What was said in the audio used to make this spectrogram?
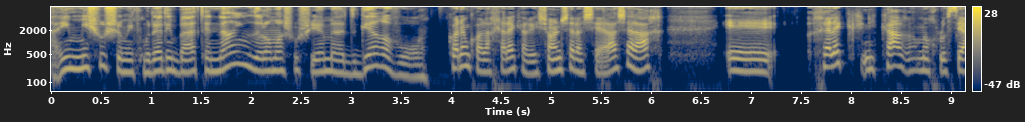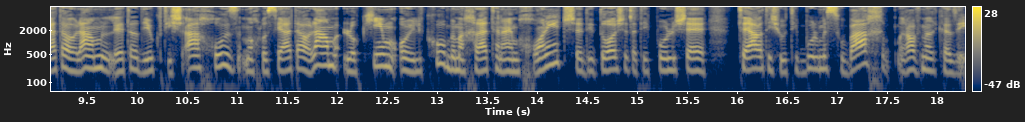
האם מישהו שמתמודד עם בעיית עיניים זה לא משהו שיהיה מאתגר עבורו? קודם כל, החלק הראשון של השאלה שלך, אה, חלק ניכר מאוכלוסיית העולם, ליתר דיוק 9% מאוכלוסיית העולם, לוקים או ילקו במחלת עיניים כרונית, שתדרוש את הטיפול שתיארתי, שהוא טיפול מסובך, רב-מרכזי.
